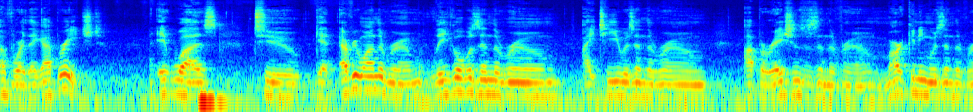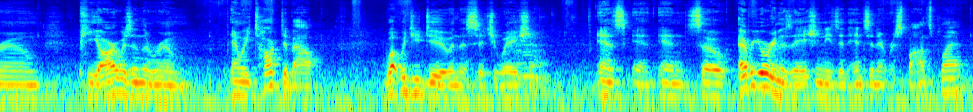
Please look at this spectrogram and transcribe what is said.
of where they got breached. It was to get everyone in the room, legal was in the room, IT was in the room, operations was in the room, marketing was in the room, PR was in the room, and we talked about what would you do in this situation. And, and, and so every organization needs an incident response plan.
